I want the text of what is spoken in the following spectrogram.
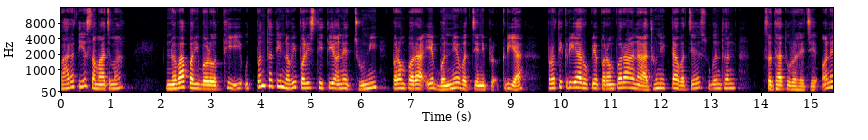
ભારતીય સમાજમાં નવા પરિબળોથી ઉત્પન્ન થતી નવી પરિસ્થિતિ અને જૂની પરંપરા એ બંને વચ્ચેની પ્રક્રિયા, પ્રતિક્રિયા રૂપે પરંપરા અને આધુનિકતા વચ્ચે સુગંધન સધાતું રહે છે અને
